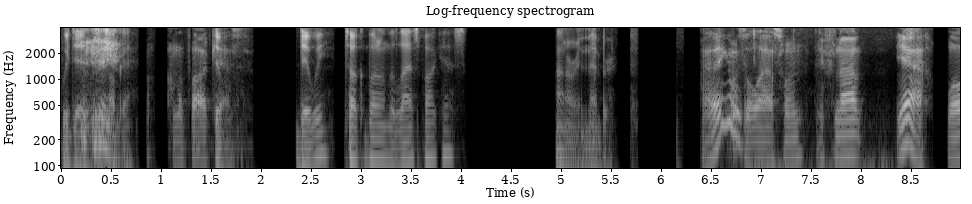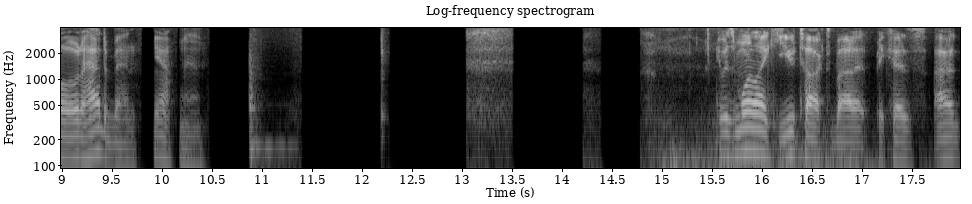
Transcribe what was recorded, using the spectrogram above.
We did. okay. on the podcast. Did we talk about it on the last podcast? I don't remember. I think it was the last one. If not, yeah. Well, it would have had to been. Yeah. Yeah. It was more like you talked about it because I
